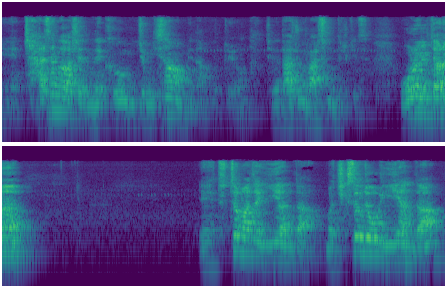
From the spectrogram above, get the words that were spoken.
예, 잘 생각하셔야 되는데 그건 좀 이상합니다. 그것도요. 제가 나중에 말씀드리겠습니다. 오늘 일단은 예, 듣자마자 이해한다. 뭐 직선적으로 이해한다.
